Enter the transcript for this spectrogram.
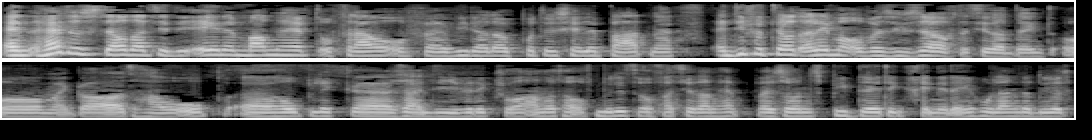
En hè, dus stel dat je die ene man hebt of vrouw of uh, wie dan ook, potentiële partner. En die vertelt alleen maar over zichzelf. Dat je dan denkt, oh my god, hou op. Uh, hopelijk uh, zijn die, weet ik veel, anderhalf minuten of wat je dan hebt bij zo'n speeddating. Geen idee hoe lang dat duurt.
